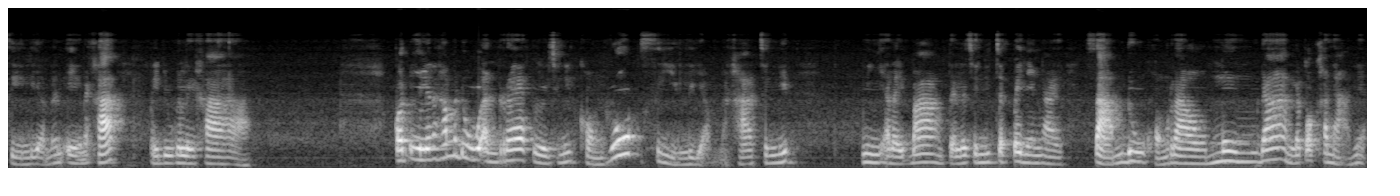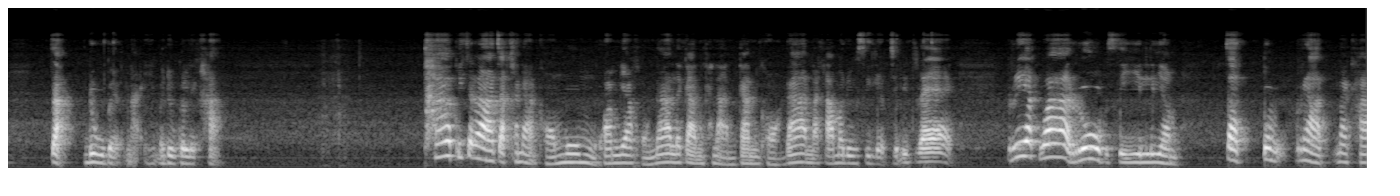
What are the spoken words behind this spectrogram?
สี่เหลี่ยมนั่นเองนะคะ ไปดูกันเลยค่ะ ก่อนอื่นเลยนะคะมาดูอันแรกเลยชนิดของรูปสี่เหลี่ยมนะคะ ชนิดมีอะไรบ้าง แต่ละชนิดจะเป็นยังไงสามดูของเรามุมด้านแล้วก็ขนาดเนี่ยจะดูแบบไหนมาดูกันเลยค่ะ ถ้าพิจารณาจากขนาดของมุม ความยาวของด้านและการขนานกันของด้านนะคะ มาดูสี่เหลี่ยมชนิดแรก เรียกว่ารูปสี่เหลี่ยม จัตุรัสนะคะ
